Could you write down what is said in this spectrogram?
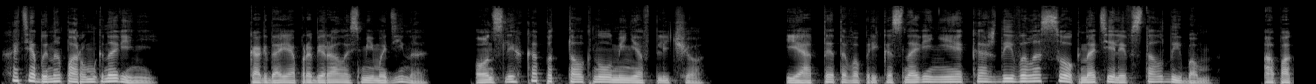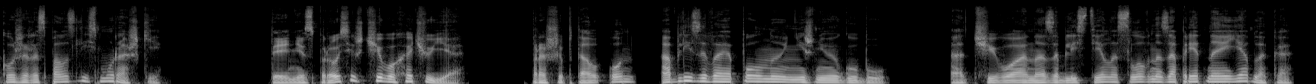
хотя бы на пару мгновений. Когда я пробиралась мимо Дина, он слегка подтолкнул меня в плечо. И от этого прикосновения каждый волосок на теле встал дыбом, а по коже расползлись мурашки. «Ты не спросишь, чего хочу я?» – прошептал он, облизывая полную нижнюю губу, отчего она заблестела, словно запретное яблоко.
